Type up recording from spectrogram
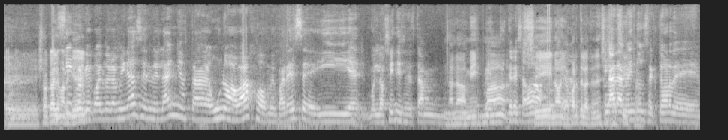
Eh, yo acá le marqué. Sí, porque cuando lo mirás en el año está uno abajo, me parece, y los índices están. La nada misma. 23 abajo. Sí, no, y aparte la tendencia. Claramente un sector de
